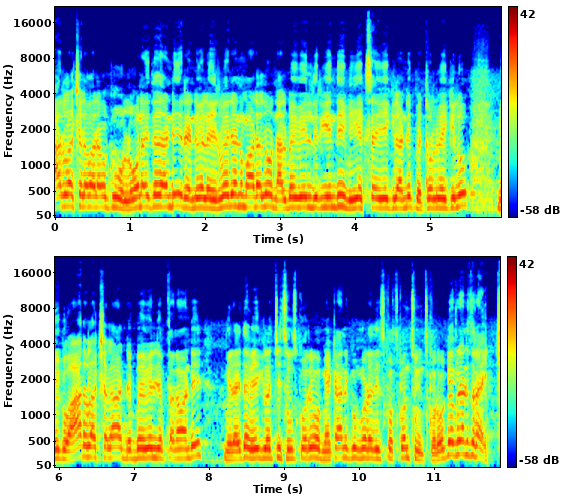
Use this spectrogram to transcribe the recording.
ఆరు లక్షల వరకు లోన్ అవుతుందండి. రెండు వేల ఇరవై రెండు మోడల్ నలభై వేలు తిరిగింది. విఎక్స్ఐ వెహికల్ అండి. Petrol vehicle. మీకు ఆరు లక్షల డెబ్బై వేలు చెప్తామండి మీరైతే వెహికల్ వచ్చి చూసుకోరు. మెకానిక్ కూడా తీసుకొచ్చుకొని చూసుకోరు ఓకే ఫ్రెండ్స్ రైట్.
